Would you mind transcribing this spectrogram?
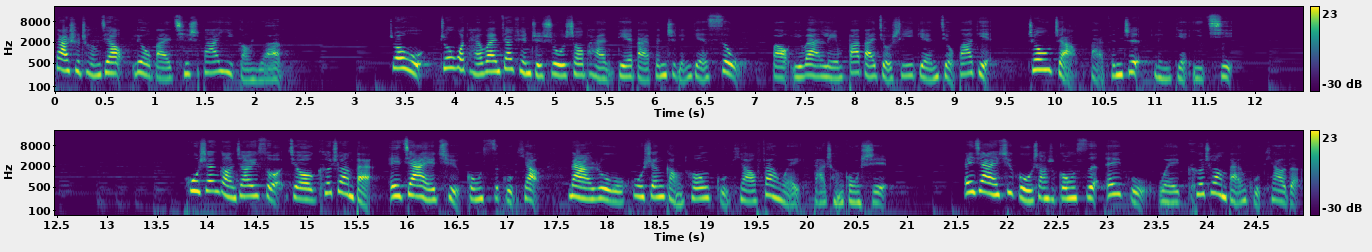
大市成交六百七十八亿港元。周五，中国台湾加权指数收盘跌百分之零点四五，报一万零八百九十一点九八点，周涨百分之零点一七。沪深港交易所就科创板 A 加 H 公司股票纳入沪深港通股票范围达成共识，A 加 H 股上市公司 A 股为科创板股票的，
